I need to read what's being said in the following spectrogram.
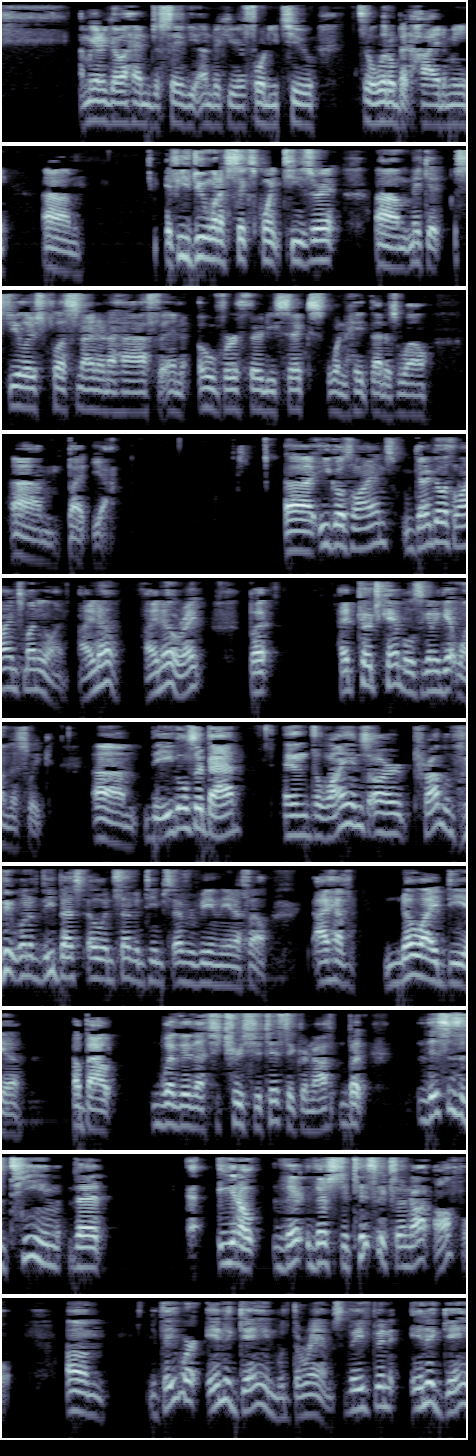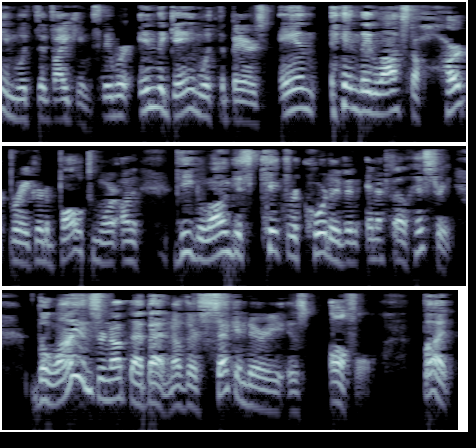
I'm going to go ahead and just say the under here, 42. It's a little bit high to me. Um, if you do want a six point teaser it, um, make it Steelers plus nine and a half and over 36. Wouldn't hate that as well. Um, but yeah. Uh, Eagles Lions. I'm gonna go with Lions money line. I know, I know, right? But head coach Campbell is gonna get one this week. Um, the Eagles are bad, and the Lions are probably one of the best 0 and 7 teams to ever be in the NFL. I have no idea about whether that's a true statistic or not, but this is a team that you know their their statistics are not awful. Um, they were in a game with the Rams. They've been in a game with the Vikings. They were in the game with the Bears, and and they lost a heartbreaker to Baltimore on the longest kick recorded in NFL history. The Lions are not that bad. Now their secondary is awful, but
